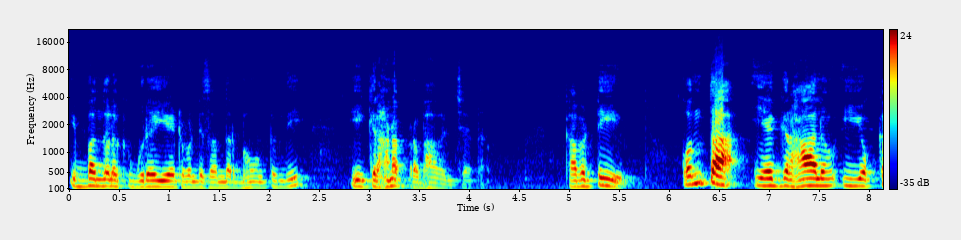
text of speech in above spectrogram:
ఇబ్బందులకు గురయ్యేటువంటి సందర్భం ఉంటుంది. ఈ గ్రహణ ప్రభావం చేత. కాబట్టి కొంత ఏ గ్రహాలు ఈ యొక్క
